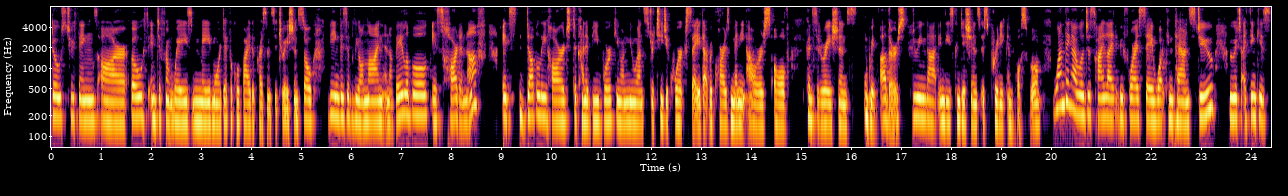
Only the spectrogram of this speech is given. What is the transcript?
those two things are both in different ways made more difficult by the present situation. So being visibly online and available is hard enough. It's doubly hard to kind of be working on nuanced strategic work, say, that requires many hours of considerations with others. Doing that in these conditions is pretty impossible. One thing I will just highlight before I say what can parents do, which I think is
